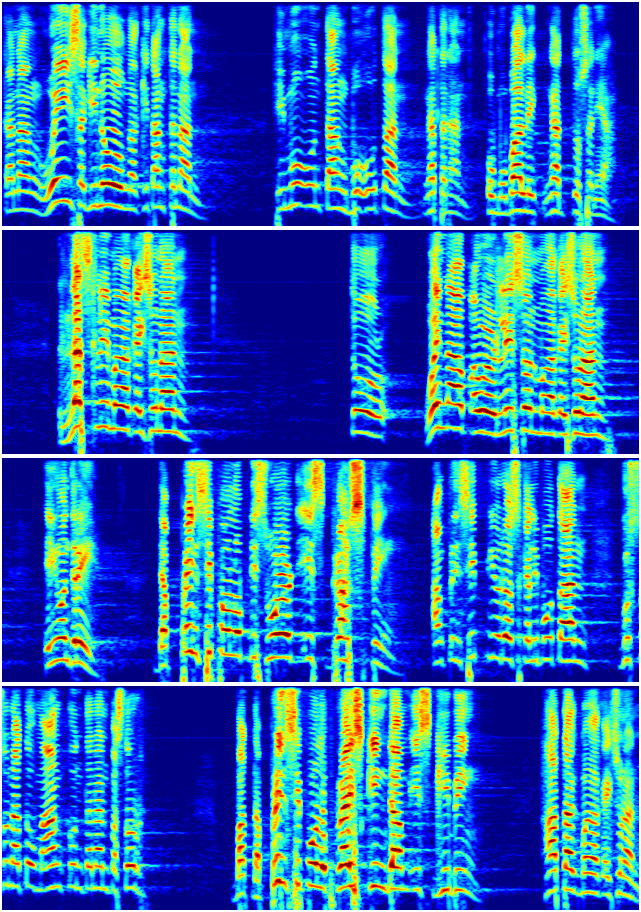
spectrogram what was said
kanang way sa Ginoo nga kitang tanan himuon tang buutan nga tanan ug mobalik ngadto sa niya. And lastly mga kaisunan to wind up our lesson mga kaisunan ingon diri the principle of this word is grasping. Ang prinsipyo daw sa kalibutan gusto nato maangkon tanan pastor. But the principle of Christ's kingdom is giving. Hatag mga kaisunan.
